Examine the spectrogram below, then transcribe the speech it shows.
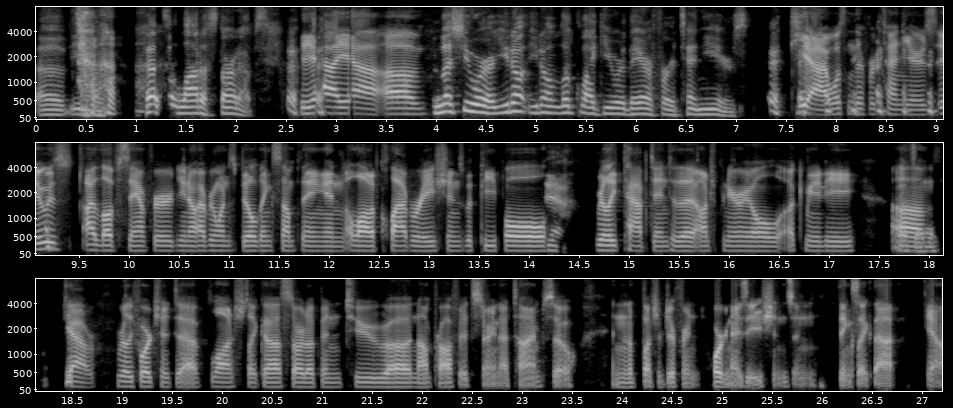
Uh, you know, that's a lot of startups. yeah, yeah. Um, Unless you were, you don't, you don't look like you were there for 10 years. yeah, I wasn't there for 10 years. It was, I love Stanford. You know, everyone's building something and a lot of collaborations with people. Yeah. Really tapped into the entrepreneurial uh, community. Um, awesome yeah, really fortunate to have launched like a startup and two uh, nonprofits during that time. So, and a bunch of different organizations and things like that. Yeah.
